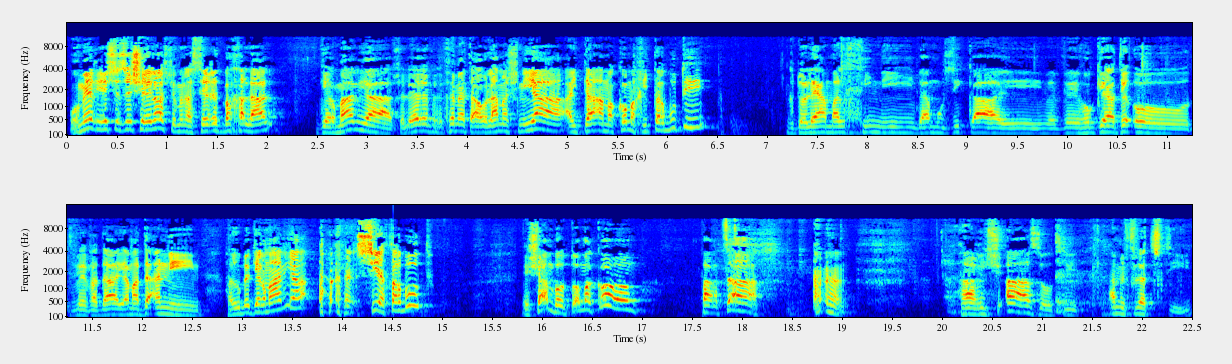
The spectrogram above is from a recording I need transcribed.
הוא אומר, יש איזו שאלה שמנסרת בחלל. גרמניה של ערב מלחמת העולם השנייה הייתה המקום הכי תרבותי. גדולי המלחינים והמוזיקאים והוגי הדעות וודאי המדענים היו בגרמניה, שיא התרבות. ושם באותו מקום פרצה הרשעה הזאת, המפלצתית,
